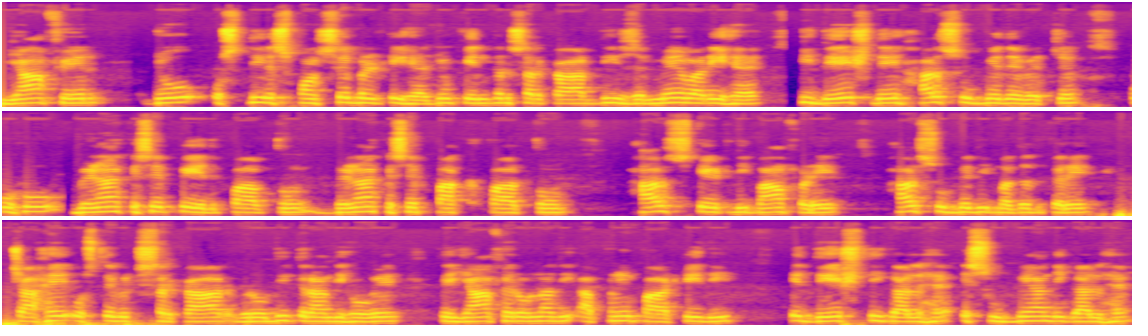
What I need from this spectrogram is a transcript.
ਜਾਂ ਫਿਰ ਜੋ ਉਸ ਦੀ ਰਿਸਪੌਂਸਿਬਿਲਟੀ ਹੈ, ਜੋ ਕੇਂਦਰ ਸਰਕਾਰ ਦੀ ਜ਼ਿੰਮੇਵਾਰੀ ਹੈ ਕਿ ਦੇਸ਼ ਦੇ ਹਰ ਸੂਬੇ ਦੇ ਵਿੱਚ ਉਹ ਬਿਨਾਂ ਕਿਸੇ ਭੇਦਭਾਵ ਤੋਂ, ਬਿਨਾਂ ਕਿਸੇ ਪੱਖਪਾਤ ਤੋਂ ਹਰ ਸਟੇਟ ਦੀ ਬਾਹ ਫੜੇ, ਹਰ ਸੂਬੇ ਦੀ ਮਦਦ ਕਰੇ, ਚਾਹੇ ਉਸ ਦੇ ਵਿੱਚ ਸਰਕਾਰ ਵਿਰੋਧੀ ਤਰ੍ਹਾਂ ਦੀ ਹੋਵੇ ਤੇ ਜਾਂ ਫਿਰ ਉਹਨਾਂ ਦੀ ਆਪਣੀ ਪਾਰਟੀ ਦੀ, ਇਹ ਦੇਸ਼ ਦੀ ਗੱਲ ਹੈ, ਇਹ ਸੂਬਿਆਂ ਦੀ ਗੱਲ ਹੈ।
